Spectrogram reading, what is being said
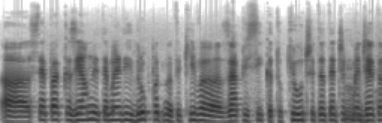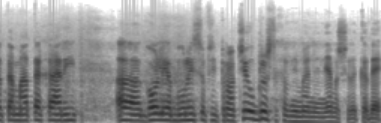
А, все пак казионните медии друг път на такива записи, като кюлчетата, чекмеджетата, Мата Хари, а, Голия Борисов и прочие, обръщаха внимание, нямаше на къде.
